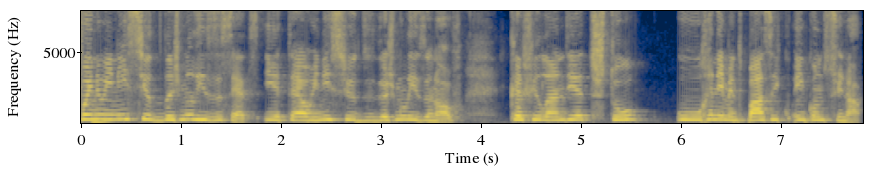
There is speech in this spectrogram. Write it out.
Foi no início de 2017 e até ao início de 2019 que a Finlândia testou o rendimento básico incondicional.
